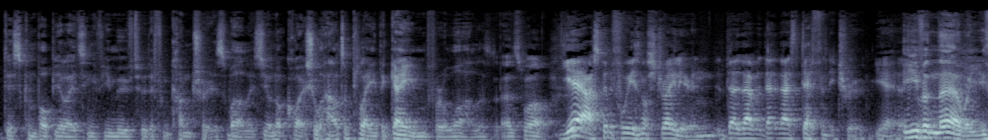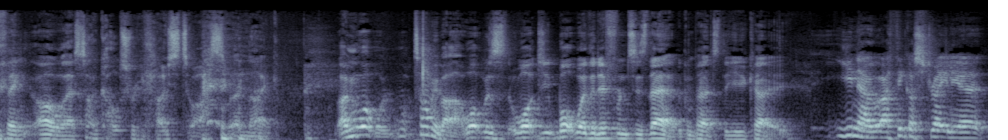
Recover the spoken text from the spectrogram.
discombobulating if you move to a different country as well is you're not quite sure how to play the game for a while as, as well. Yeah i spent four years in australia and that, that, that, that's definitely true. Yeah even there where you think oh well they're so culturally close to us and like i mean what, what, tell me about that. What was what you, what were the differences there compared to the uk you know i think australia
